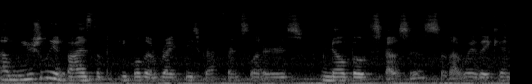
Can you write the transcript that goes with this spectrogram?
Um, we usually advise that the people that write these reference letters know both spouses, so that way they can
